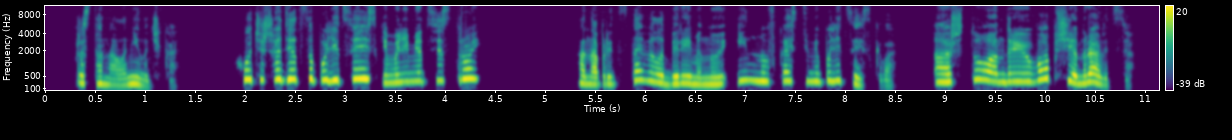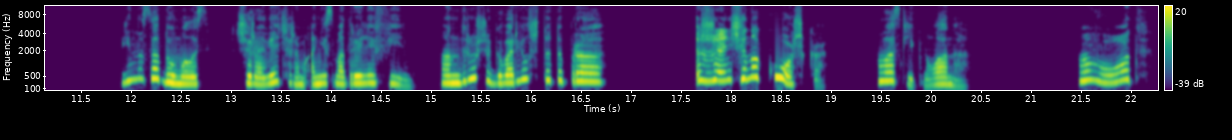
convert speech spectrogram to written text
— простонала Ниночка. «Хочешь одеться полицейским или медсестрой?» Она представила беременную Инну в костюме полицейского. «А что Андрею вообще нравится?» Инна задумалась, Вчера вечером они смотрели фильм. Андрюша говорил что-то про... «Женщина-кошка!» — воскликнула она. «Вот», —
